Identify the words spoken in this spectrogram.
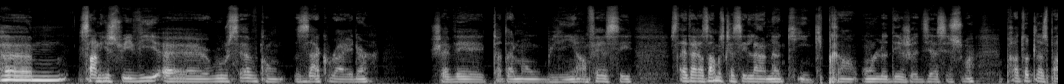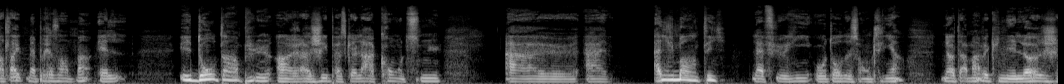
Euh, S'en est suivi Rusev contre Zack Ryder. J'avais totalement oublié. En fait, c'est intéressant parce que c'est Lana qui, qui prend, on l'a déjà dit assez souvent, prend tout le spotlight, mais présentement, elle est d'autant plus enragée parce que là, elle continue à, euh, à alimenter la furie autour de son client, notamment avec une éloge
